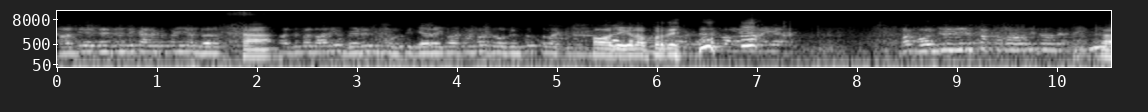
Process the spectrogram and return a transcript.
ਸਾਡੀ ਇੰਨੇ ਦਿਨ ਦੀ ਕਣਕ ਪਈ ਅੰਦਰ। ਹਾਂ। ਅੱਜ ਮੈਂ ਸਾਰੀ ਉਹ ਵਿਹੜੇ 'ਚ ਬੋਲਤੀ 11 ਕੁਆਟਰ ਨੂੰ ਦੋ ਦਿਨ ਧੁੱਪ ਲੱਗ ਗਈ। ਉਹ ਦੇਖ ਲੈ ਉੱਪਰ ਤੇ। ਮੈਂ ਫੋਨ ਜੀ ਨਹੀਂ ਧੁੱਪ ਬੋਲਦੀ ਦੋ ਦਿਨ ਦੀ ਹਾਂ।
